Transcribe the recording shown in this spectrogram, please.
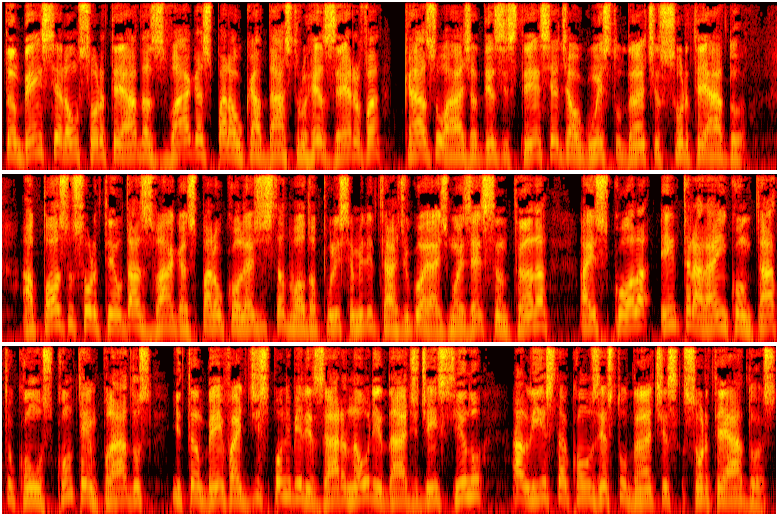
também serão sorteadas vagas para o cadastro reserva, caso haja desistência de algum estudante sorteado. Após o sorteio das vagas para o Colégio Estadual da Polícia Militar de Goiás, Moisés Santana, a escola entrará em contato com os contemplados e também vai disponibilizar na unidade de ensino a lista com os estudantes sorteados.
